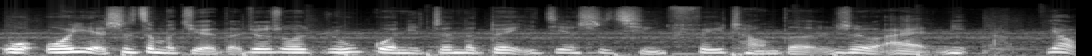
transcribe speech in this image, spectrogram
我我也是这么觉得，就是说，如果你真的对一件事情非常的热爱，你要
